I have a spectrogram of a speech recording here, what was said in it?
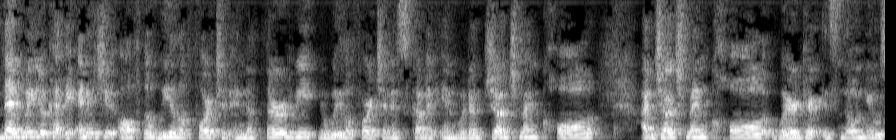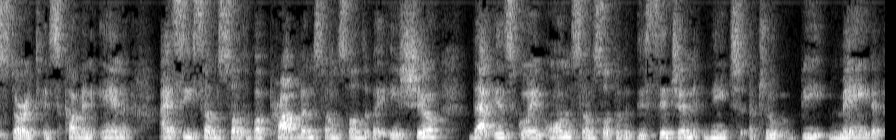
Then we look at the energy of the Wheel of Fortune in the third week. The Wheel of Fortune is coming in with a judgment call. A judgment call where there is no new start is coming in. I see some sort of a problem, some sort of an issue that is going on. Some sort of a decision needs to be made.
